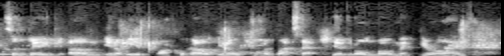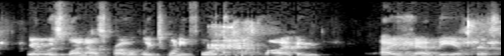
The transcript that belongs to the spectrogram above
was a big, um, you know, we had talked about, you know, kind of what's that pivotal moment in your life? It was when I was probably 24, 25, and I had the this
